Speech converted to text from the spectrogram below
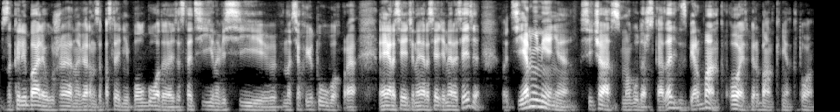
заколебали уже, наверное, за последние полгода эти статьи на VC, на всех ютубах про нейросети, нейросети, нейросети. Но тем не менее, сейчас могу даже сказать, Сбербанк, ой, Сбербанк, нет, кто?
